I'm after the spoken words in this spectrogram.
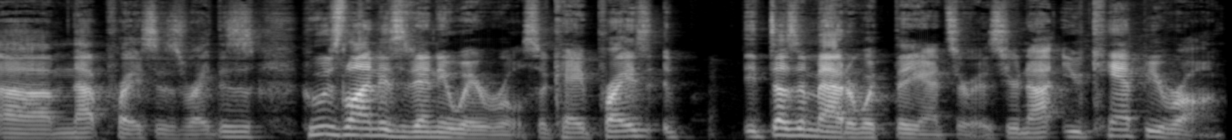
um, not prices right. This is whose line is it anyway? Rules. Okay, price. It doesn't matter what the answer is. You're not. You can't be wrong.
